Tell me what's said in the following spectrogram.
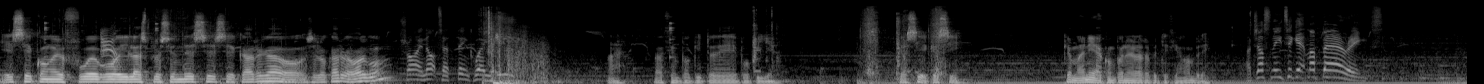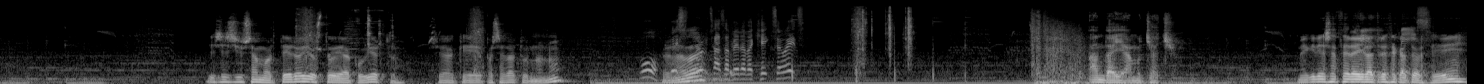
¿Ese con el fuego y la explosión de ese se carga o se lo carga o algo? Ah, hace un poquito de pupilla. Que sí, que sí. Qué manía con poner la repetición, hombre. Ese si usa mortero yo estoy a cubierto. O sea que pasará turno, ¿no? Pero nada. Anda ya, muchacho. Me querías hacer ahí la 13-14, ¿eh?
